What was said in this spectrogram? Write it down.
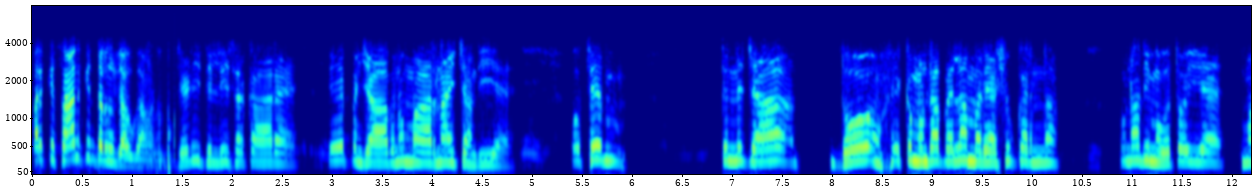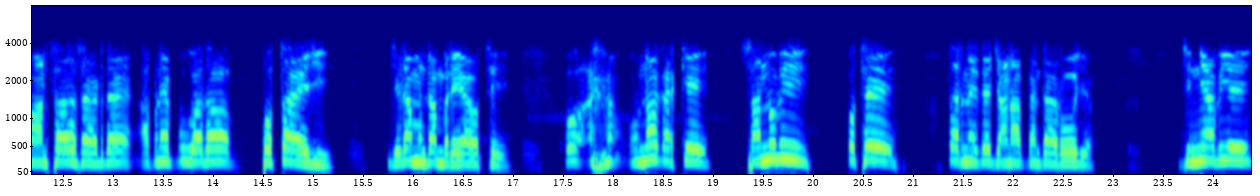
ਪਰ ਕਿਸਾਨ ਕਿੱਧਰ ਨੂੰ ਜਾਊਗਾ ਹੁਣ? ਜਿਹੜੀ ਦਿੱਲੀ ਸਰਕਾਰ ਹੈ ਇਹ ਪੰਜਾਬ ਨੂੰ ਮਾਰਨਾ ਹੀ ਚਾਹੁੰਦੀ ਹੈ। ਉੱਥੇ ਤਿੰਨ ਚਾਰ, ਦੋ, ਇੱਕ ਮੁੰਡਾ ਪਹਿਲਾਂ ਮਰਿਆ ਸ਼ੁਭ ਸ਼ੁਕਰਨ ਉਹਨਾਂ ਦੀ ਮੌਤ ਹੋਈ ਹੈ, ਮਾਨਸਾ ਸਾਈਡ ਦਾ ਹੈ। ਆਪਣੇ ਭੂਆ ਦਾ ਪੋਤਾ ਹੈ ਜੀ, ਜਿਹੜਾ ਮੁੰਡਾ ਮਰਿਆ ਉੱਥੇ ਉਹ ਉਹਨਾਂ ਕਰਕੇ ਸਾਨੂੰ ਵੀ ਉੱਥੇ ਧਰਨੇ ਤੇ ਜਾਣਾ ਪੈਂਦਾ ਰੋਜ਼ ਜਿੰਨੀਆਂ ਵੀ ਇਹ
